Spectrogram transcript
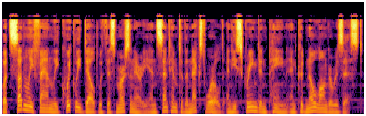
But suddenly Fan Li quickly dealt with this mercenary and sent him to the next world and he screamed in pain and could no longer resist.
